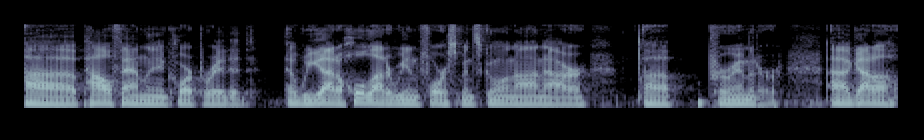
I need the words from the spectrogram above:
uh, Powell Family Incorporated. And we got a whole lot of reinforcements going on our uh, perimeter. Uh, got a,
